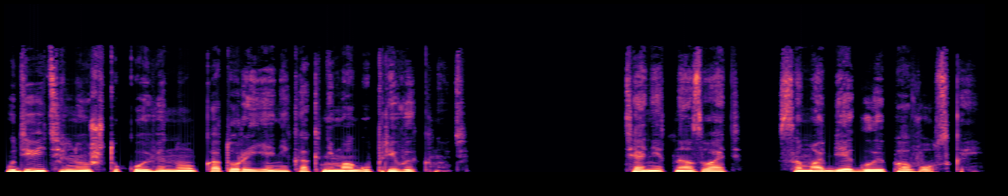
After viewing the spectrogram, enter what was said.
Удивительную штуковину, к которой я никак не могу привыкнуть. Тянет назвать самобеглой повозкой.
